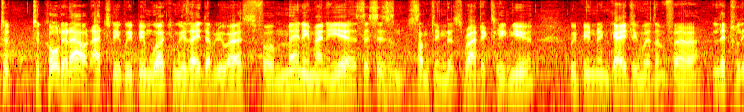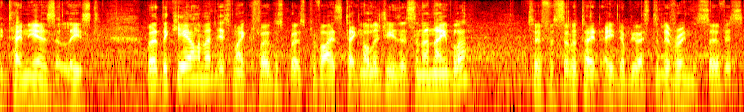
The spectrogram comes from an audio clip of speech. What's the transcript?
to, to call it out, actually we've been working with AWS for many, many years. This isn't something that's radically new. We've been engaging with them for literally 10 years at least. But the key element is Micro Focus provides technology that's an enabler to facilitate AWS delivering the service,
